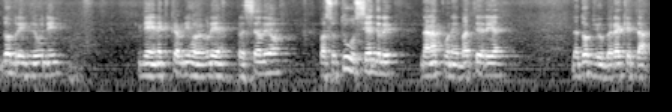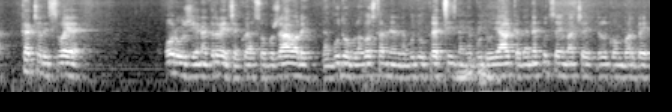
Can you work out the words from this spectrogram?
dobrih ljudi, gdje je nekakav njihov vlije preselio, pa su tu sjedili da napune baterije, da dobiju bereketa, kačali svoje oružje na drveće koja su obožavali, da budu blagostavljene, da budu precizne, da budu jaka, da ne pucaju mače prilikom borbe.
